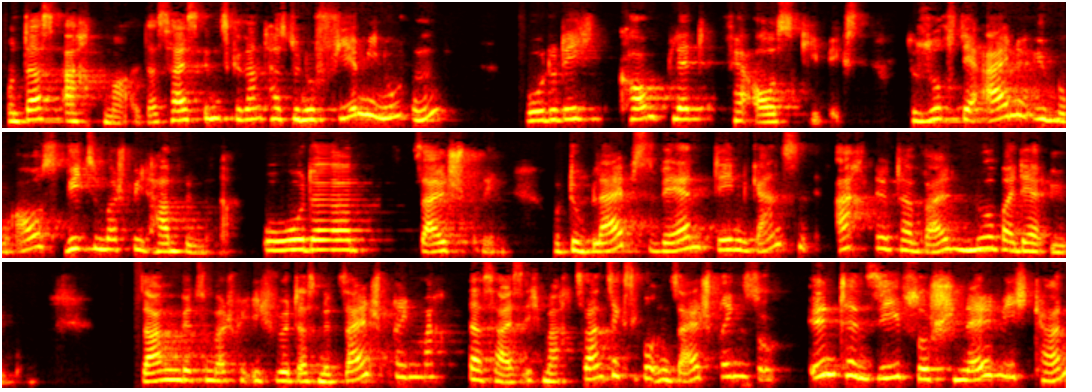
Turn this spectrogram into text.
Und das achtmal. Das heißt, insgesamt hast du nur vier Minuten, wo du dich komplett verausgiebigst. Du suchst dir eine Übung aus, wie zum Beispiel Hampelmänner oder Seilspringen. Und du bleibst während den ganzen acht Intervallen nur bei der Übung. Sagen wir zum Beispiel, ich würde das mit Seilspringen machen. Das heißt, ich mache 20 Sekunden Seilspringen so intensiv, so schnell wie ich kann.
